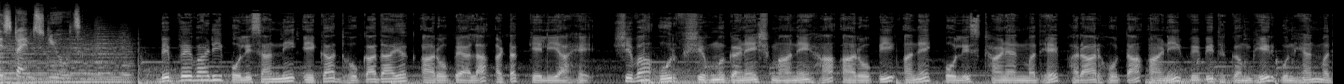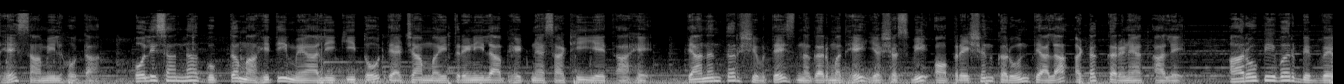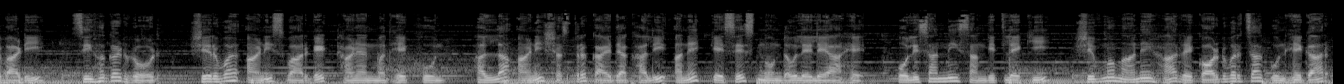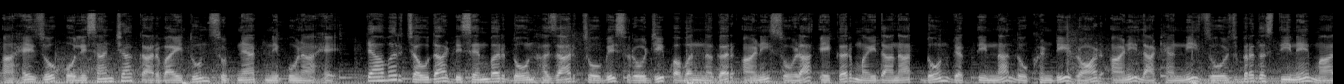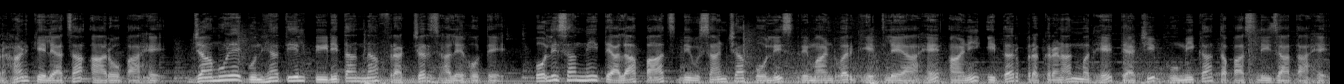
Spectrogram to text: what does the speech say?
Police times news. Bibwewadi पोलिसांनी एका धोकादायक आरोप्याला अटक केली आहे. शिवा उर्फ शिवम गणेश माने हा आरोपी अनेक पोलीस ठाण्यांमध्ये फरार होता आणि विविध गंभीर गुन्ह्यांमध्ये सामील होता. पोलिसांना गुप्त माहिती मिळाली की तो त्याच्या मैत्रिणीला भेटण्यासाठी येत आहे. त्यानंतर शिवतेज नगरमध्ये यशस्वी ऑपरेशन करून त्याला अटक करण्यात आले. आरोपीवर बिबवेवाडी सिंहगड रोड शिरवळ आणि स्वारगेट ठाण्यांमध्ये खून हल्ला आणि शस्त्र कायद्याखाली अनेक केसेस नोंदवलेले आहे. पोलिसांनी सांगितले की शिवममाने हा रेकॉर्डवरचा गुन्हेगार आहे जो पोलिसांच्या कारवाईतून सुटण्यात निपुण आहे. त्यावर चौदा डिसेंबर दोन हजार चोवीस रोजी पवननगर आणि सोळा एकर मैदानात दोन व्यक्तींना लोखंडी रॉड आणि लाठ्यांनी जोरजबरदस्तीने मारहाण केल्याचा आरोप आहे ज्यामुळे गुन्ह्यातील पीडितांना फ्रॅक्चर झाले होते. पोलिसांनी त्याला पाच दिवसांच्या पोलीस रिमांडवर घेतले आहे आणि इतर प्रकरणांमध्ये त्याची भूमिका तपासली जात आहे.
